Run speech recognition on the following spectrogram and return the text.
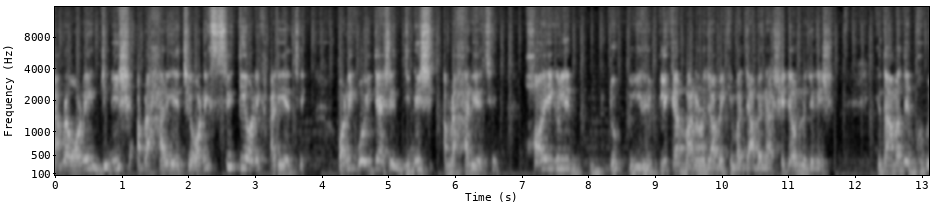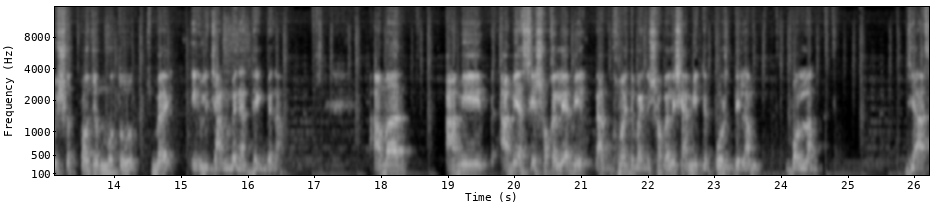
আমরা অনেক জিনিস আমরা হারিয়েছি অনেক স্মৃতি অনেক হারিয়েছি অনেক ঐতিহাসিক জিনিস আমরা হারিয়েছি। হয় এগুলি রিপ্লিকা বানানো যাবে কিংবা যাবে না সেটা অন্য জিনিস। কিন্তু আমাদের ভবিষ্যৎ প্রজন্ম তো কিংবা এগুলি জানবে না, দেখবে না। আমার, আমি আমি আজকে সকালে আমি রাত ঘুমাইতে পারিনি, সকালে সে আমি একটা পোস্ট দিলাম, বললাম যে আজ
